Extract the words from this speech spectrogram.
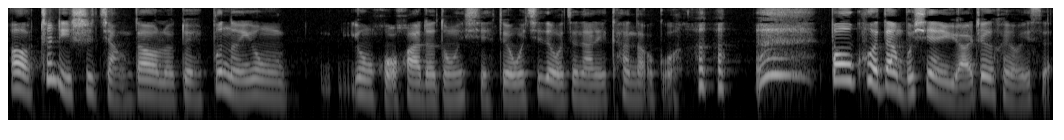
哦，这里是讲到了，对，不能用用火化的东西，对我记得我在哪里看到过，包括但不限于啊，这个很有意思，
